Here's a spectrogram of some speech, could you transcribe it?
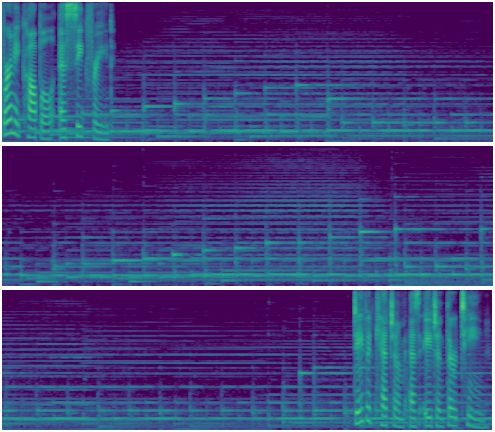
Bernie Kopell as Siegfried. David Ketchum as Agent 13.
